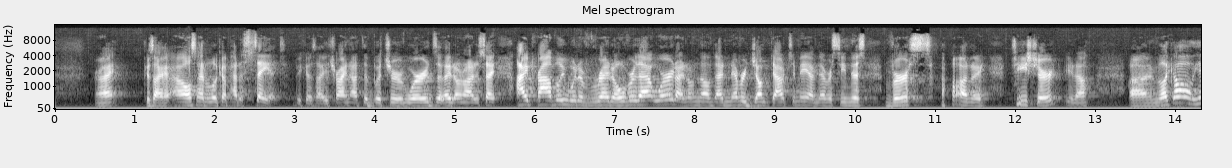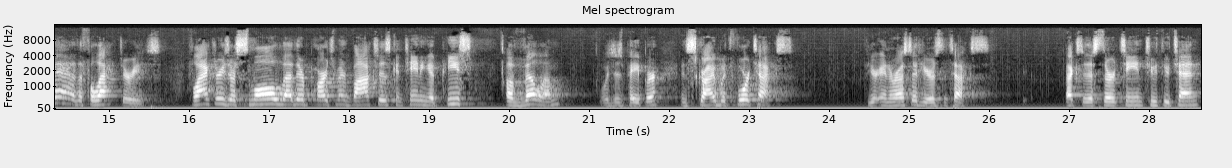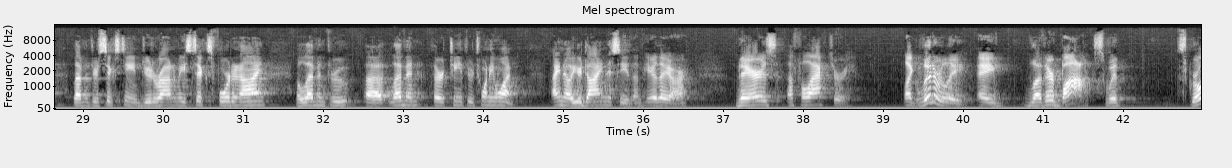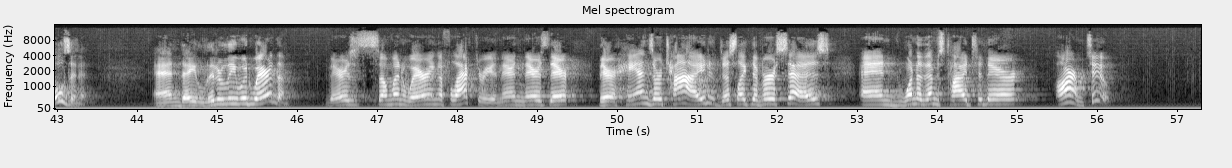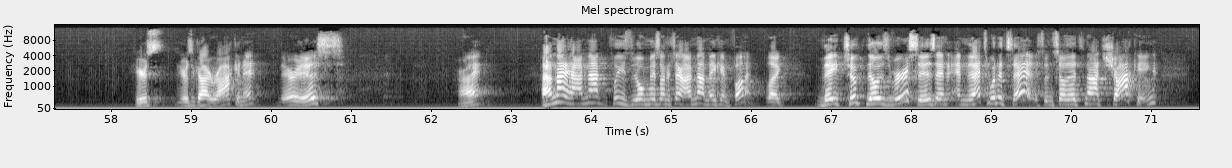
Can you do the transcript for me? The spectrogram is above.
Right? Because I also had to look up how to say it because I try not to butcher words that I don't know how to say. I probably would have read over that word. I don't know. That never jumped out to me. I've never seen this verse on a T-shirt. You know, uh, I'm like, oh yeah, the phylacteries. Phylacteries are small leather parchment boxes containing a piece of vellum, which is paper, inscribed with four texts. If you're interested, here's the text. Exodus 13, 2 through 10, 11 through 16, Deuteronomy 6, 4 to 9, 11 through uh, 11, 13 through 21. I know you're dying to see them. Here they are. There's a phylactery, like literally a leather box with scrolls in it. And they literally would wear them. There's someone wearing a phylactery, and then there's their their hands are tied, just like the verse says, and one of them's tied to their arm too. Here's, here's a guy rocking it. There it is. All right? I'm not, I'm not, please don't misunderstand. I'm not making fun. Like, they took those verses and, and that's what it says. And so that's not shocking.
